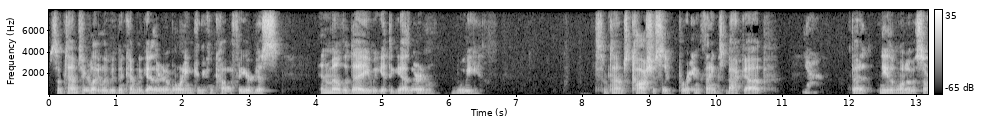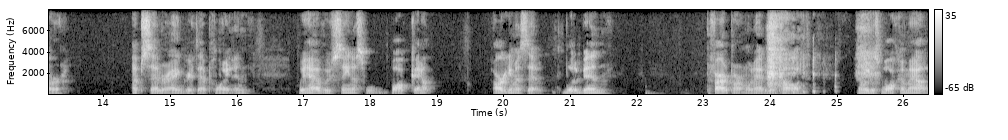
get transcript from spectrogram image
sometimes here lately we've been coming together in the morning drinking coffee or just in the middle of the day we get together and we sometimes cautiously bring things back up. Yeah. But neither one of us are upset or angry at that point and we have we've seen us walk out arguments that would have been the fire department would have had to be called. And we just walk them out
